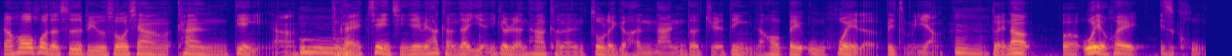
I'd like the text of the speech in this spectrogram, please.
然后或者是比如说像看电影啊、嗯、，OK，电影情节里面他可能在演一个人他。他可能做了一个很难的决定，然后被误会了，被怎么样？嗯，对。那呃，我也会一直哭，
